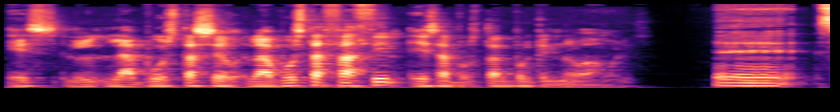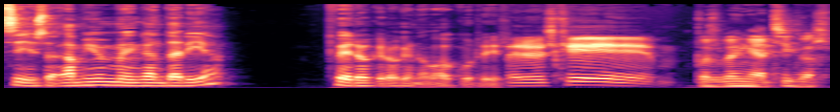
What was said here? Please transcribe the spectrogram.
es la apuesta, la apuesta fácil es apostar porque no va a morir. Eh, sí, o sea, a mí me encantaría, pero creo que no va a ocurrir. Pero es que. Pues venga, chicos,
